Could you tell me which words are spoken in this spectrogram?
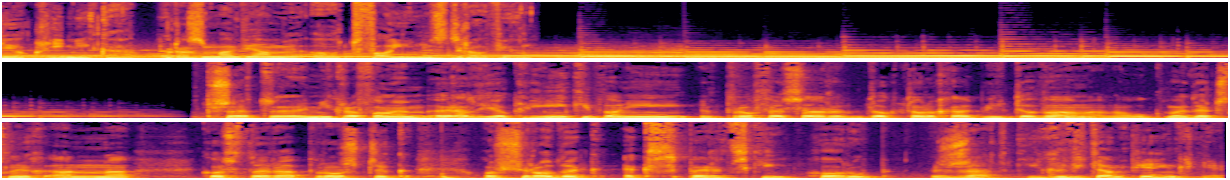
Radioklinika. Rozmawiamy o Twoim zdrowiu. Przed mikrofonem radiokliniki pani profesor doktor habilitowana nauk medycznych Anna Kostera-Pruszczyk, Ośrodek Ekspercki Chorób Rzadkich. Witam pięknie.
